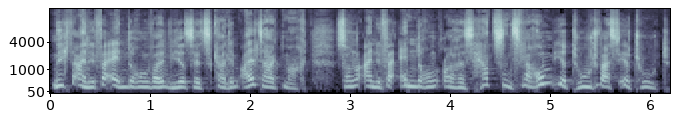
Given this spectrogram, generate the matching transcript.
Nicht eine Veränderung, weil wir es jetzt gerade im Alltag macht, sondern eine Veränderung eures Herzens, warum ihr tut, was ihr tut.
